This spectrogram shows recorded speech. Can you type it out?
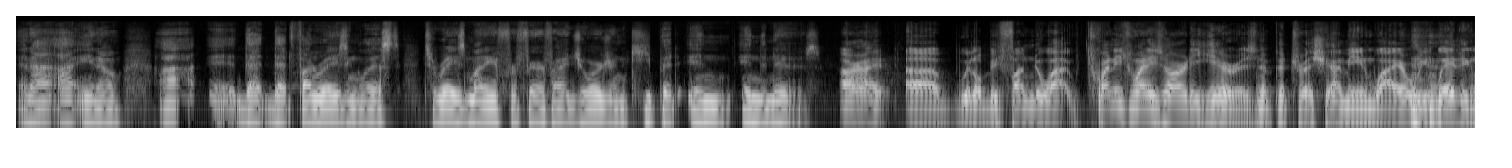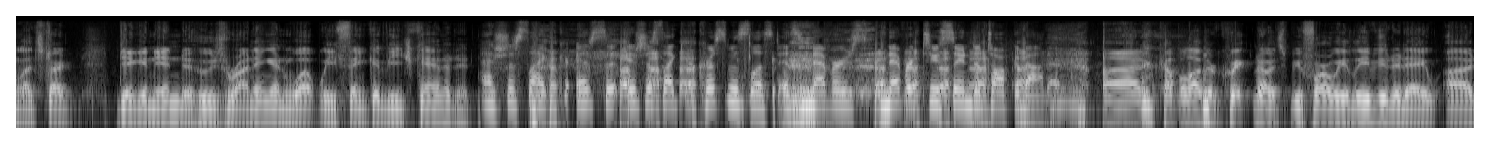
and I, I you know, I, that that fundraising list to raise money for Fair Fight Georgia and keep it in in the news. All right, uh, it'll be fun to watch. 2020 is already here, isn't it, Patricia? I mean, why are we waiting? Let's start digging into who's running and what we think of each candidate. It's just like it's, it's just like your Christmas list. It's never never too soon to talk about it. Uh, a couple other quick notes before we leave you today. Uh,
